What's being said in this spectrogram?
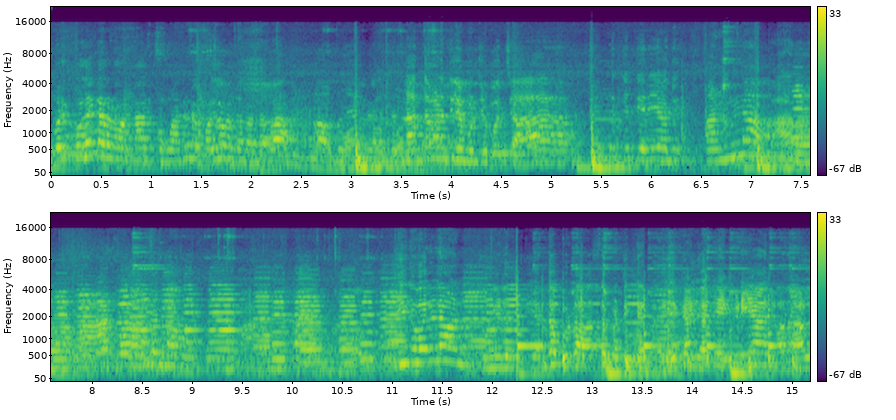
ஒரு அல்லவா நந்தவனத்திலே முடிஞ்சு போச்சா? தெரியாது. அண்ணா. இதுவரை நான் உன்னிடத்தில் எந்த பொருள் ஆசைப்பட்டு கேட்டதே கிடையாது. அதனால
